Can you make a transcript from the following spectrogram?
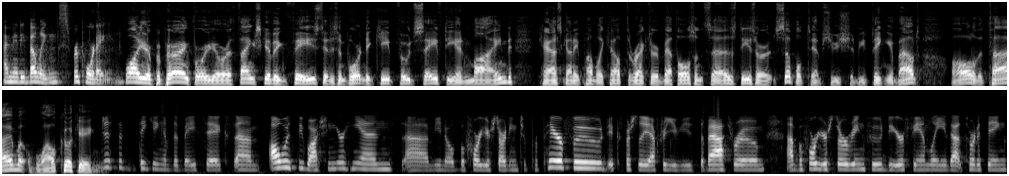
I'm Mandy Billings reporting. While you're preparing for your Thanksgiving feast, it is important to keep food safety in mind. Cass County Public Health Director Beth Olson says these are simple tips you should be thinking about. All of the time while cooking. Just thinking of the basics, um, always be washing your hands, um, you know, before you're starting to prepare food, especially after you've used the bathroom, uh, before you're serving food to your family, that sort of things.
